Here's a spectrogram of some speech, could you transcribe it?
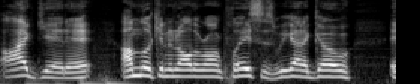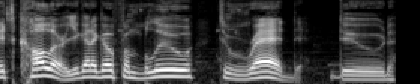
I get it. I'm looking in all the wrong places. We gotta go. It's color. You gotta go from blue to red, dude.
